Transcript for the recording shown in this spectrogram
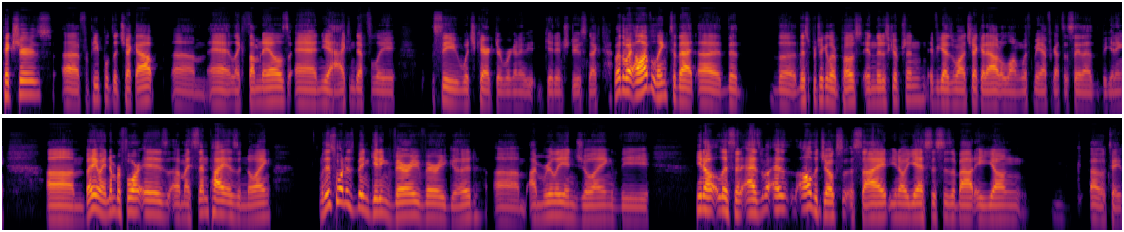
pictures uh, for people to check out um, and like thumbnails. And yeah, I can definitely see which character we're gonna get introduced next. By the way, I'll have a link to that uh, the the this particular post in the description if you guys want to check it out along with me. I forgot to say that at the beginning. Um, but anyway, number four is uh, my senpai is annoying. This one has been getting very very good. Um, I'm really enjoying the you know listen as as all the jokes aside you know yes this is about a young Oh, okay,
